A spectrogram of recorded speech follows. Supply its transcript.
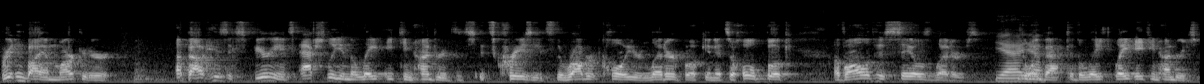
written by a marketer about his experience actually in the late 1800s. It's, it's crazy. It's the Robert Collier letter book, and it's a whole book of all of his sales letters yeah, going yeah. back to the late late 1800s.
